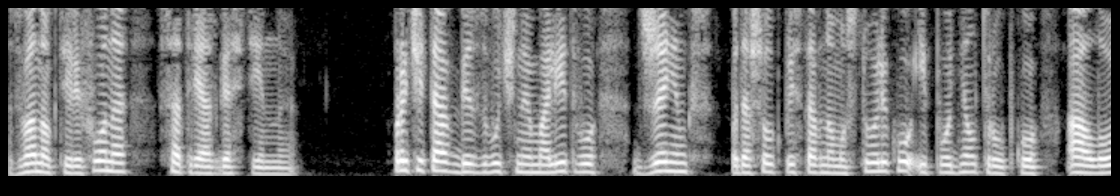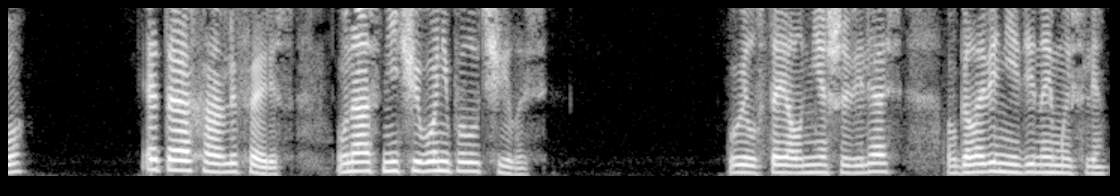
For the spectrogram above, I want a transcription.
Звонок телефона сотряс гостиную. Прочитав беззвучную молитву, Дженнингс подошел к приставному столику и поднял трубку. «Алло?» «Это Харли Феррис. У нас ничего не получилось». Уилл стоял не шевелясь, в голове ни единой мысли.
